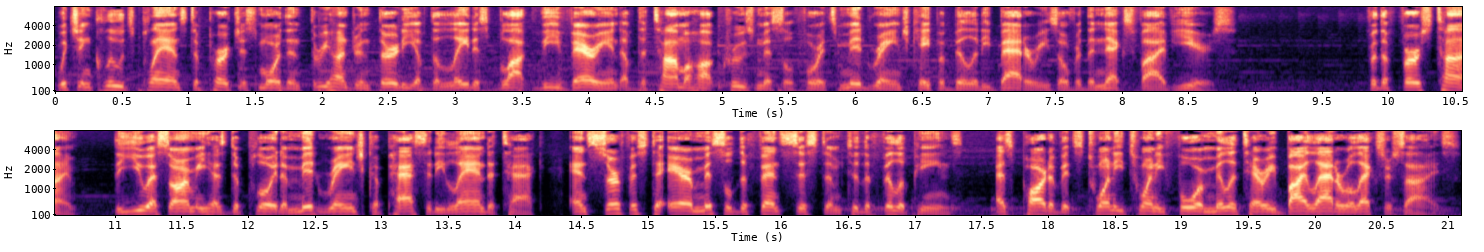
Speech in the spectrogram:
which includes plans to purchase more than 330 of the latest Block V variant of the Tomahawk cruise missile for its mid-range capability batteries over the next five years. For the first time, the U.S. Army has deployed a mid-range capacity land attack and surface-to-air missile defense system to the Philippines as part of its 2024 military bilateral exercise.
